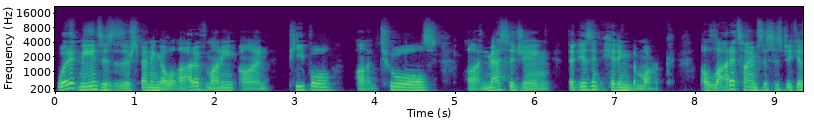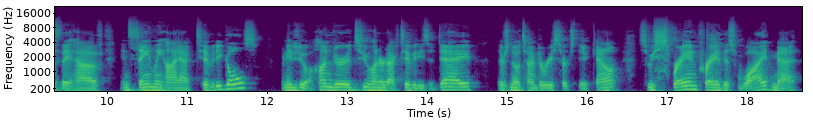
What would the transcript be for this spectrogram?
What it means is, they're spending a lot of money on people, on tools, on messaging that isn't hitting the mark. A lot of times, this is because they have insanely high activity goals. We need to do 100, 200 activities a day. There's no time to research the account. So we spray and pray this wide net.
